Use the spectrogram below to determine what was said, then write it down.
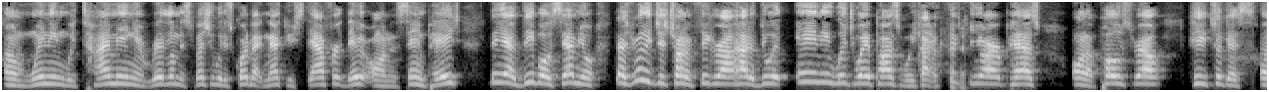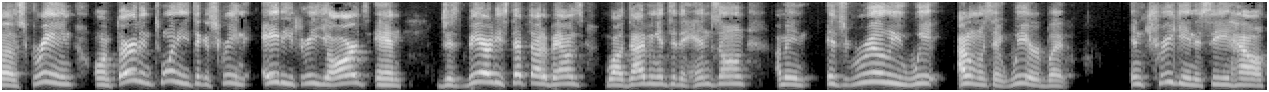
um, winning with timing and rhythm, especially with his quarterback Matthew Stafford. They're on the same page. Then you have Deebo Samuel that's really just trying to figure out how to do it any which way possible. He got a 50 yard pass on a post route. He took a, a uh, screen on third and 20. He took a screen 83 yards and just barely stepped out of bounds while diving into the end zone. I mean, it's really weird. I don't want to say weird, but intriguing to see how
